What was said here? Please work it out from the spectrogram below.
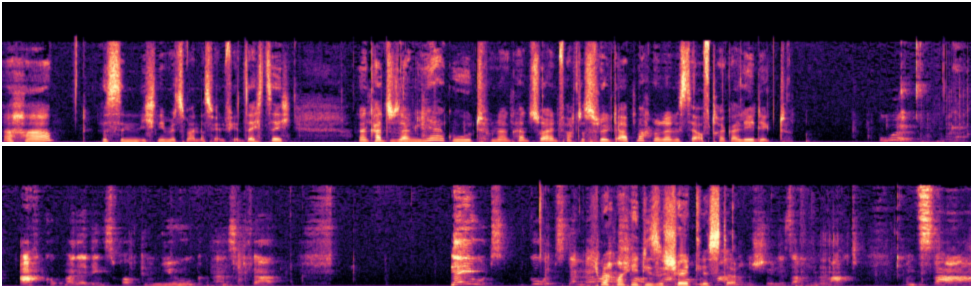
aha, das sind, ich nehme jetzt mal an, das wären 64. Dann kannst du sagen, ja gut. Und dann kannst du einfach das Schild abmachen und dann ist der Auftrag erledigt. Cool. Ach, guck mal, der Dings braucht eine Nuke. Alles klar. Na gut, gut. Dann Ich mach mal hier schauen. diese Wir haben Schildliste. andere schöne Sachen gemacht. Und zwar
